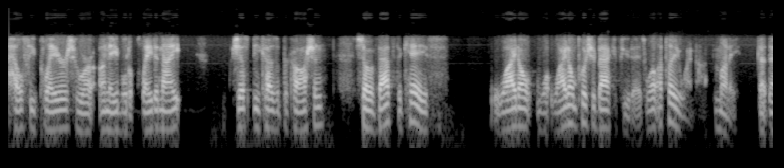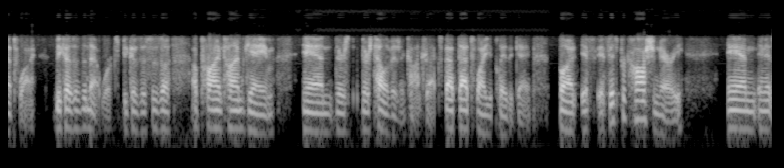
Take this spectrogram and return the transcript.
healthy players who are unable to play tonight just because of precaution. So if that's the case, why don't why don't push it back a few days? Well, I'll tell you why not. Money. That that's why. Because of the networks. Because this is a a prime time game, and there's there's television contracts. That that's why you play the game. But if if it's precautionary, and and it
